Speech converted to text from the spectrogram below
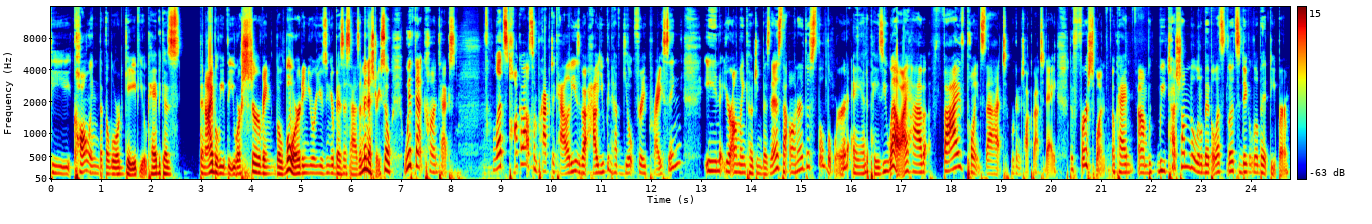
the calling that the Lord gave you. Okay, because then I believe that you are serving the Lord and you are using your business as a ministry. So, with that context, let's talk about some practicalities about how you can have guilt free pricing in your online coaching business that honor this the Lord and pays you well. I have five points that we're going to talk about today. The first one, okay, um, we, we touched on it a little bit, but let's let's dig a little bit deeper.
